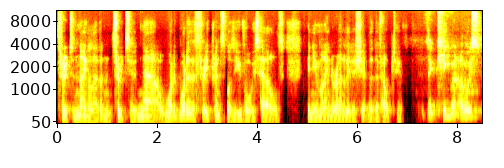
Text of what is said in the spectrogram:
through to 9/11, through to now. What what are the three principles you've always held in your mind around leadership that have helped you? The key one, I've always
